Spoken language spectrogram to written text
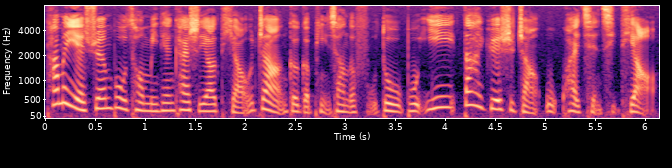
他们也宣布从明天开始要调涨各个品项的幅度不一，大约是涨五块钱起跳。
